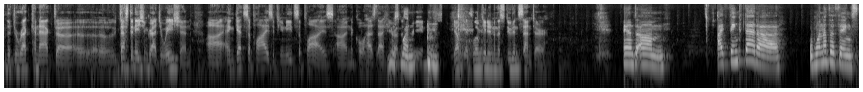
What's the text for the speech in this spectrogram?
the direct connect uh, uh, destination graduation uh, and get supplies if you need supplies. Uh, Nicole has that here Here's on the one. screen. yep, it's located in the student center. And um, I think that uh, one of the things.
